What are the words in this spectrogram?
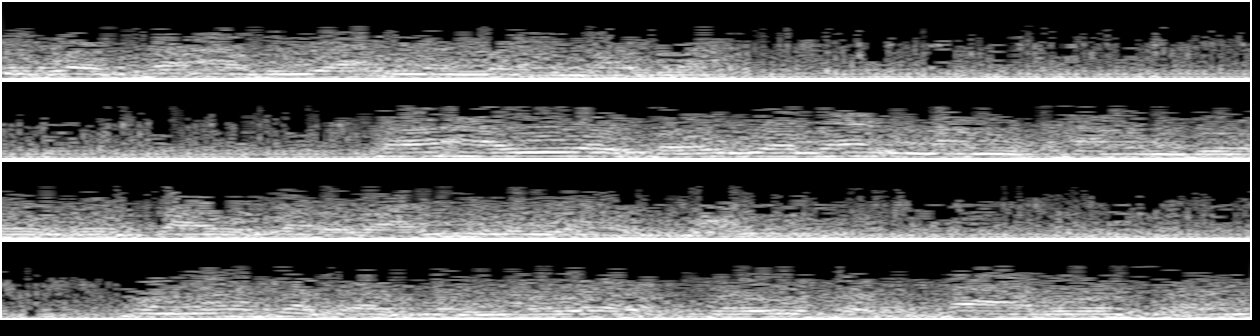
ไม่ใช่พระอริยไม่เหมือนะพระอริยสงฆ์จะแนะนำทางเดียวคือไปสวรรค์เป็นอย่างต่ำดังนั้นก็เป็นในโลกนี้สุดพระอริยสงฆ์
